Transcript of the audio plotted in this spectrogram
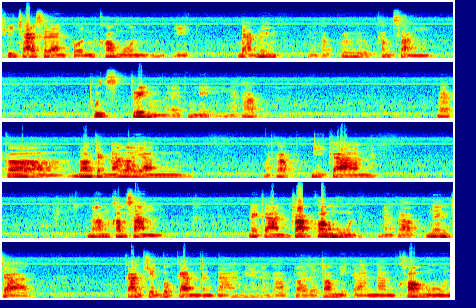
ที่ใช้แสดงผลข้อมูลอีกแบบหนึ่งนะครับ ก็คือคำสั่ง put string อะไรพวกนี้นะครับ แล้วก็นอกจากนั้นเรายังนะครับมีการนำคำสั่งในการรับข้อมูลนะครับ เนื่องจากการเขียนโปรแกรมต่างๆเนี่ยนะครับ เราจะต้องมีการนำข้อมูล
